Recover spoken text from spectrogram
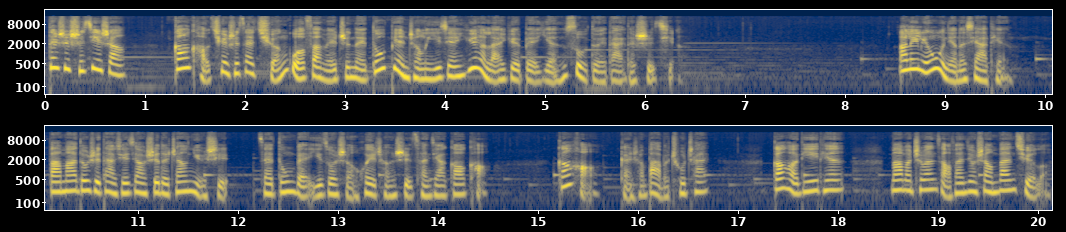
但是实际上，高考确实在全国范围之内都变成了一件越来越被严肃对待的事情。二零零五年的夏天，爸妈都是大学教师的张女士在东北一座省会城市参加高考，刚好赶上爸爸出差。高考第一天，妈妈吃完早饭就上班去了，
